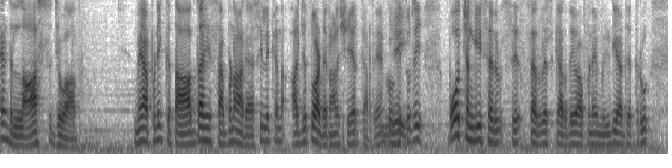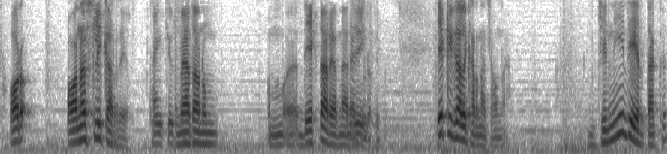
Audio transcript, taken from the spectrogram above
ਐਂਡ ਲਾਸਟ ਜਵਾਬ ਮੈਂ ਆਪਣੀ ਕਿਤਾਬ ਦਾ ਹਿੱਸਾ ਬਣਾ ਰਿਹਾ ਸੀ ਲੇਕਿਨ ਅੱਜ ਤੁਹਾਡੇ ਨਾਲ ਸ਼ੇਅਰ ਕਰ ਰਿਹਾ ਕਿਉਂਕਿ। ਤੁਸੀਂ ਬਹੁਤ ਚੰਗੀ ਸਰਵਿਸ ਕਰਦੇ ਹੋ ਆਪਣੇ ਮੀਡੀਆ ਦੇ ਥਰੂ ਔਰ ਓਨੈਸਟਲੀ ਕਰ ਰਹੇ ਹੋ ਥੈਂਕ ਯੂ ਮੈਂ ਤੁਹਾਨੂੰ ਦੇਖਦਾ ਰਹਿੰਦਾ। ਰੈਗੂਲਰਲੀ ਇੱਕ ਗੱਲ ਕਰਨਾ ਚਾਹੁੰਦਾ ਜਿੰਨੀ ਦੇਰ ਤੱਕ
